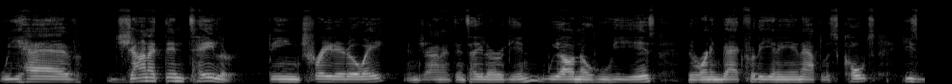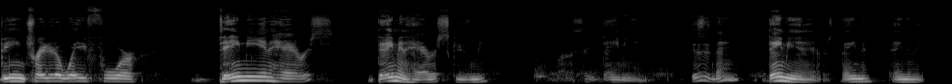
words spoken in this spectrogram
we have Jonathan Taylor being traded away. And Jonathan Taylor, again, we all know who he is, the running back for the Indianapolis Colts. He's being traded away for Damien Harris. Damon Harris, excuse me. I say Damien. Is it Damien? Damian Harris. Damon. Damien.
